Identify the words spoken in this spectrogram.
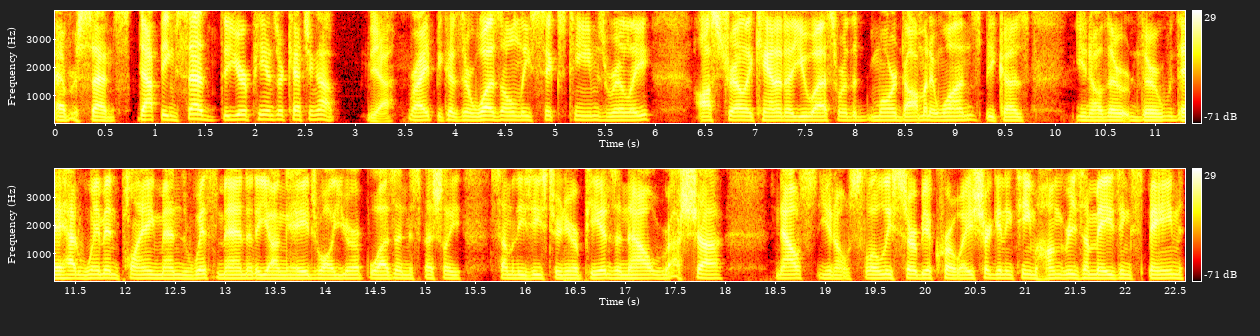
ever since. That being said, the Europeans are catching up. Yeah. right? Because there was only six teams really. Australia, Canada, US were the more dominant ones because you know they they they had women playing men with men at a young age while Europe wasn't, especially some of these Eastern Europeans and now Russia now you know slowly Serbia, Croatia are getting team. Hungary's amazing. Spain,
